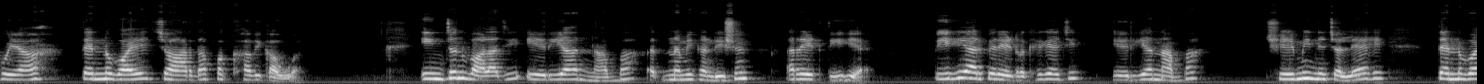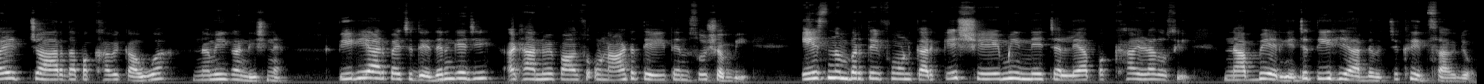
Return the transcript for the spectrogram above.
ਹੋਇਆ 3x4 ਦਾ ਪੱਖਾ ਵਿਕਾਊ ਆ ਇੰਜਨ ਵਾਲਾ ਜੀ ਏਰੀਆ ਨਾਭਾ, ਨਵੀਂ ਕੰਡੀਸ਼ਨ ਰੇਟ 30 ਹੈ 30000 ਰੁਪਏ ਰੇਟ ਰੱਖਿਆ ਗਿਆ ਜੀ ਏਰੀਆ ਨਾਭਾ 6 ਮਹੀਨੇ ਚੱਲਿਆ ਇਹ 3x4 ਦਾ ਪੱਖਾ ਵਿਕਾਊ ਆ ਨਵੀਂ ਕੰਡੀਸ਼ਨ ਹੈ। 30000 ਰੁਪਏ ਚ ਦੇ ਦੇਣਗੇ ਜੀ 9855923326 ਇਸ ਨੰਬਰ ਤੇ ਫੋਨ ਕਰਕੇ 6 ਮਹੀਨੇ ਚੱਲਿਆ ਪੱਖਾ ਜਿਹੜਾ ਤੁਸੀਂ ਨਾਭੇ ਏਰੀਏ 'ਚ 30000 ਦੇ ਵਿੱਚ ਖਰੀਦ ਸਕਦੇ ਹੋ।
